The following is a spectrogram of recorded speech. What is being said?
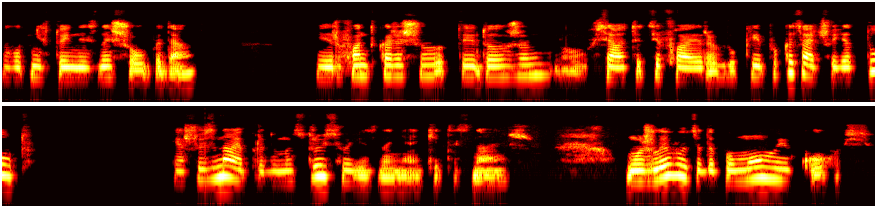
Його б ніхто й не знайшов би, да? Іерофант каже, що ти должен ну, взяти ці фаєри в руки і показати, що я тут. Я щось знаю, продемонструй свої знання, які ти знаєш. Можливо, за допомогою когось.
